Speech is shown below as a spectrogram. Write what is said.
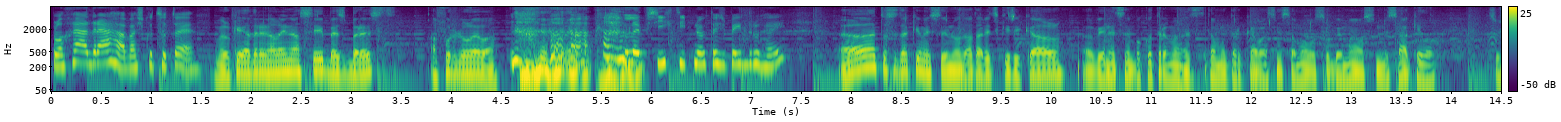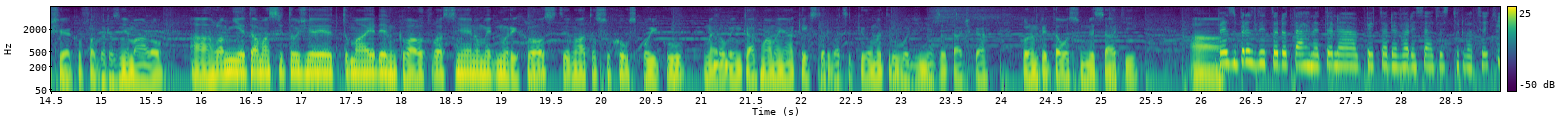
Plochá dráha, Vašku, co to je? Velký adrenalin asi, bez brzd a furt doleva. Lepší chcípnout, než být druhý? E, to si taky myslím, no táta vždycky říkal eh, věnec nebo kotrmelec. Ta motorka vlastně sama o sobě má 80 kg, což je jako fakt hrozně málo. A hlavní je tam asi to, že to má jeden kvalt, vlastně jenom jednu rychlost, má to suchou spojku, na mhm. rovinkách máme nějakých 120 km hodině, v zatáčkách kolem 85. A... Bez brzdy to dotáhnete na 95 120?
